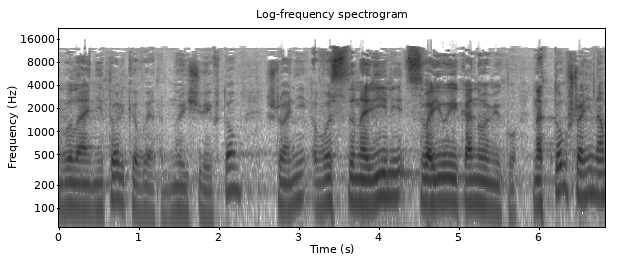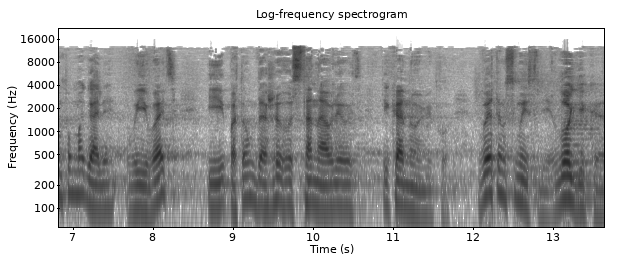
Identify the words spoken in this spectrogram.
была не только в этом, но еще и в том, что они восстановили свою экономику, на том, что они нам помогали воевать и потом даже восстанавливать экономику. В этом смысле логика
